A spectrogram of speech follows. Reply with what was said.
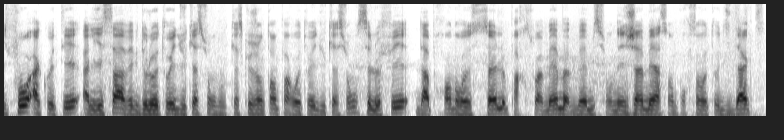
il faut à côté allier ça avec de l'auto-éducation. Donc qu'est-ce que j'entends par auto-éducation? C'est le fait d'apprendre seul par soi-même, même si on n'est jamais à 100% autodidacte.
